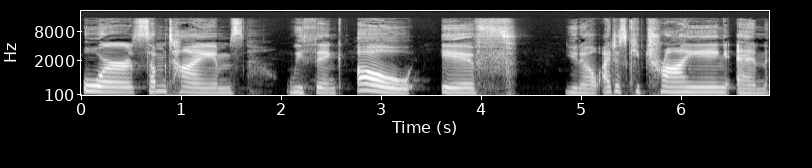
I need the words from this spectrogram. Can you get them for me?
Or sometimes we think oh if you know i just keep trying and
